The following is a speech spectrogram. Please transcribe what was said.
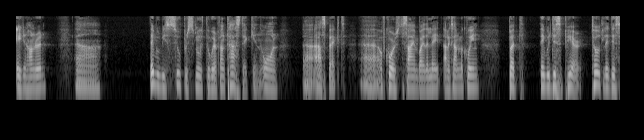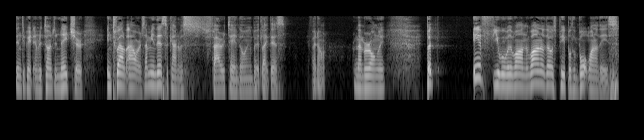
1800. Uh, they would be super smooth to wear, fantastic in all uh, aspect uh, of course, designed by the late Alexander McQueen, but they would disappear, totally disintegrate, and return to nature in 12 hours. I mean, there's a kind of a fairy tale going a bit like this, if I don't remember wrongly. But if you were the one, one of those people who bought one of these,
